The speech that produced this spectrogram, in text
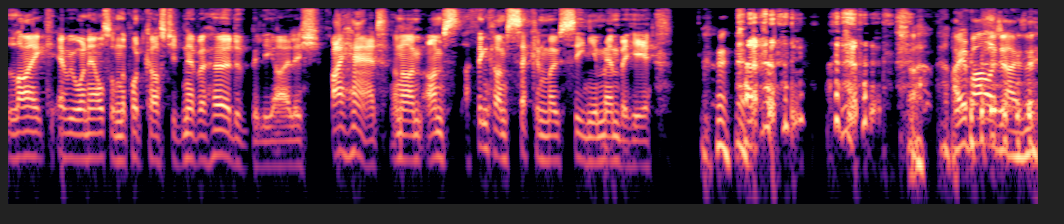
like everyone else on the podcast, you'd never heard of Billie Eilish. I had, and I'm, I'm, s- I think I'm second most senior member here. I apologize.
